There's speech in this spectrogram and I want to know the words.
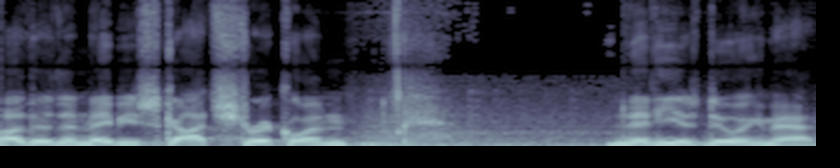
other than maybe Scott Stricklin that he is doing that.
